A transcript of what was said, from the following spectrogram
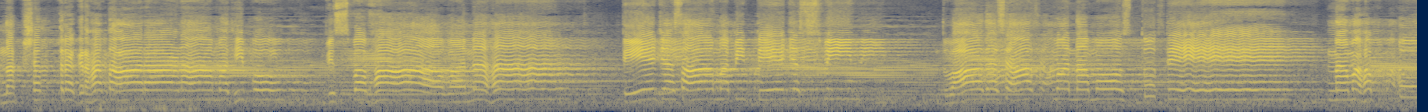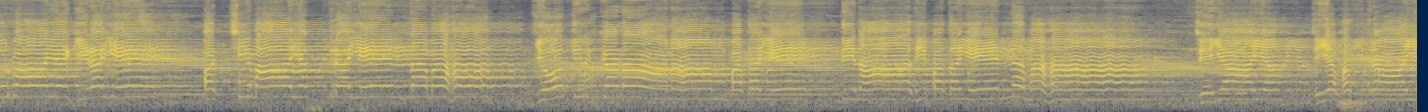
नक्षत्रग्रहताराणामधिपो विश्वभावनः। तेजसामपि तेजस्वीं द्वादशात्मनमोऽस्तु ते। नम पूर्वाय गिरये। పశ్చిమాయత్రయే నమ జ్యోతిర్గణానాం పతయే దినాధిపతయే నమ జయాయ జయభద్రాయ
